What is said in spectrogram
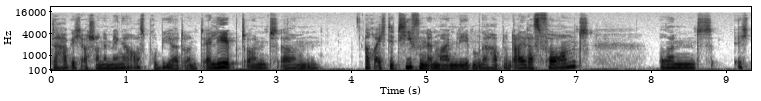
Da habe ich auch schon eine Menge ausprobiert und erlebt und ähm, auch echte Tiefen in meinem Leben gehabt. Und all das formt. Und ich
